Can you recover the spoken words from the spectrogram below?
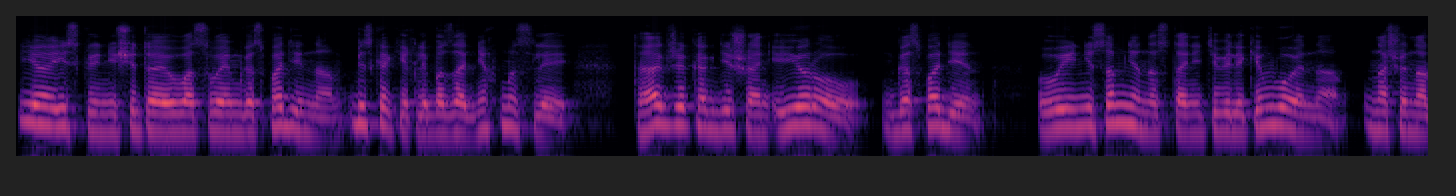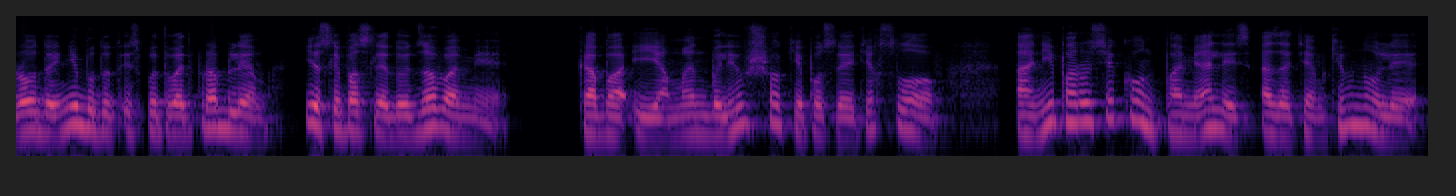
я искренне считаю вас своим господином, без каких-либо задних мыслей, так же, как Дишань и Юроу. Господин, вы, несомненно, станете великим воином. Наши народы не будут испытывать проблем, если последуют за вами». Каба и Ямен были в шоке после этих слов. Они пару секунд помялись, а затем кивнули.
